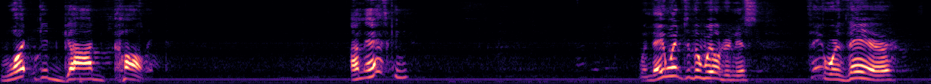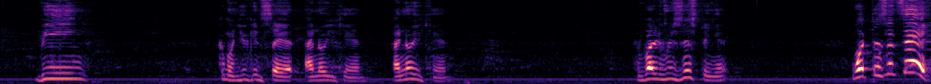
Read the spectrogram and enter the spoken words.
what did God call it? I'm asking. When they went to the wilderness, they were there being, come on, you can say it. I know you can. I know you can. Everybody's resisting it. What does it say?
